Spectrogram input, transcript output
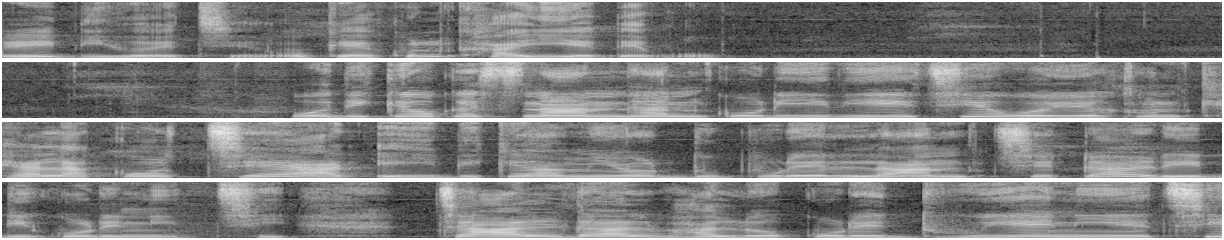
রেডি হয়েছে। ওকে এখন খাইয়ে দেব। ওদিকে ওকে স্নান ধান করিয়ে দিয়েছি। ওই এখন খেলা করছে আর এইদিকে আমি ওর দুপুরের লাঞ্চটা রেডি করে নিচ্ছি। চাল ডাল ভালো করে ধুয়ে নিয়েছি।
